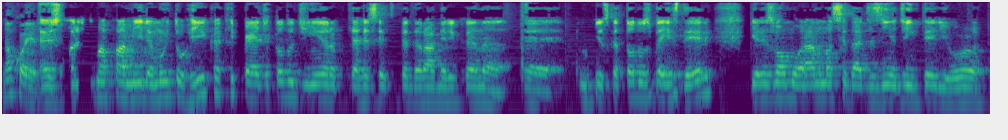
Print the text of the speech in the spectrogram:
Não conheço. É a história de uma família muito rica que perde todo o dinheiro porque a Receita Federal Americana é, confisca todos os bens dele e eles vão morar numa cidadezinha de interior,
